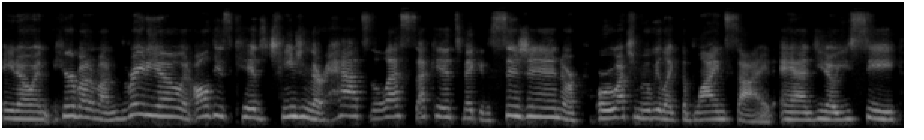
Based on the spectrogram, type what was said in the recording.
you know, and hear about them on the radio and all these kids changing their hats the last second to make a decision or, or we watch a movie like The Blind Side and, you know, you see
